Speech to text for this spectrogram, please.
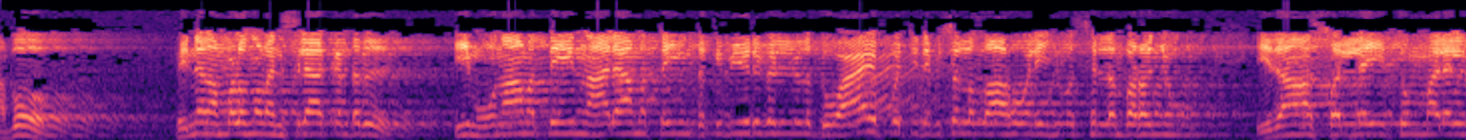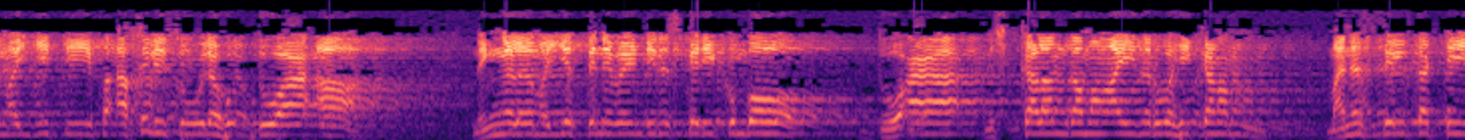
അപ്പോ പിന്നെ നമ്മളൊന്ന് മനസ്സിലാക്കേണ്ടത് ഈ മൂന്നാമത്തെയും നാലാമത്തെയും തക്ബീറുകളിലുള്ള ദ്വായെപ്പറ്റി നബി സല്ലല്ലാഹു അലൈഹി വസല്ലം പറഞ്ഞു ഇദാ സല്ലൈതും അലൽ മയ്യിത്തി ഫഅഖ്ലിസൂ ലഹു ദുആ. നിങ്ങൾ മയ്യത്തിന് വേണ്ടി നിസ്കരിക്കുമ്പോ ദുആ നിഷ്കളങ്കമായി നിർവഹിക്കണം മനസ്സിൽ തട്ടി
